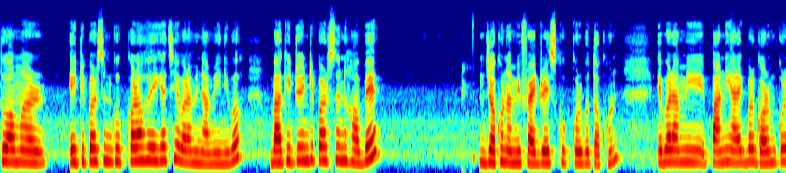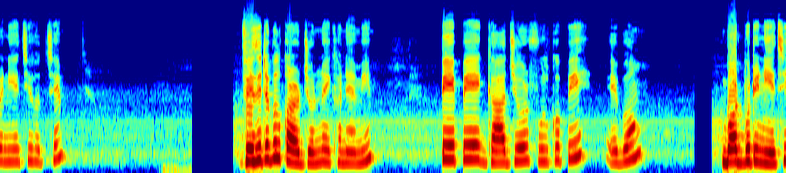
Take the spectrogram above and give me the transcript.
তো আমার এইটি পারসেন্ট কুক করা হয়ে গেছে, এবার আমি নামিয়ে নিব। বাকি টোয়েন্টি পারসেন্ট হবে যখন আমি ফ্রাইড রাইস কুক করব তখন। এবার আমি পানি আরেকবার গরম করে নিয়েছি হচ্ছে ভেজিটেবল করার জন্য। এখানে আমি পেঁপে, গাজর, ফুলকপি এবং বটবটি নিয়েছি।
